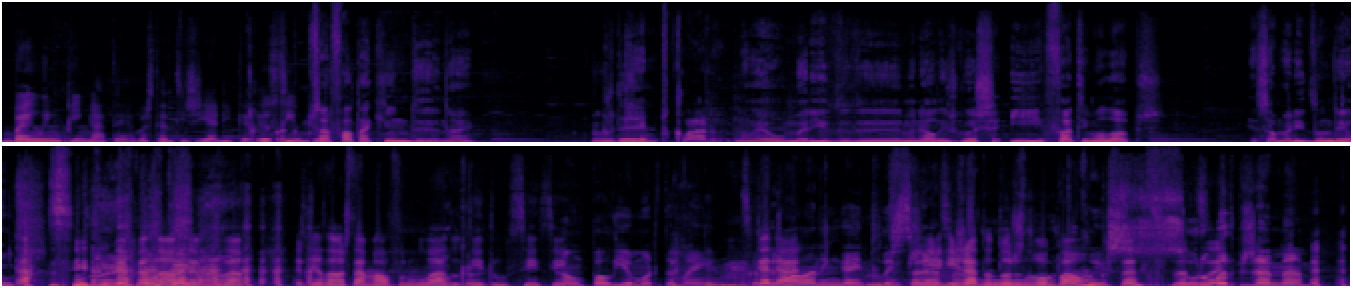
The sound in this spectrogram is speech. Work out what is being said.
bem limpinha, até bastante higiênica. Eu Para sinto... começar, falta aqui um de, não é? De? Que, claro, não é o marido de Manuel Lisgocha e Fátima Lopes. É só o marido de um deles. Sim, não sim, é? tens razão, tens não. razão. Tens razão, está mal formulado Ok. o título. Sim, sim. É um poliamor também nunca fez mal a ninguém. Tudo em Interessante. pijama. E- já estão todos de roupão, tudo em portanto, não. Suruba de pijama.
